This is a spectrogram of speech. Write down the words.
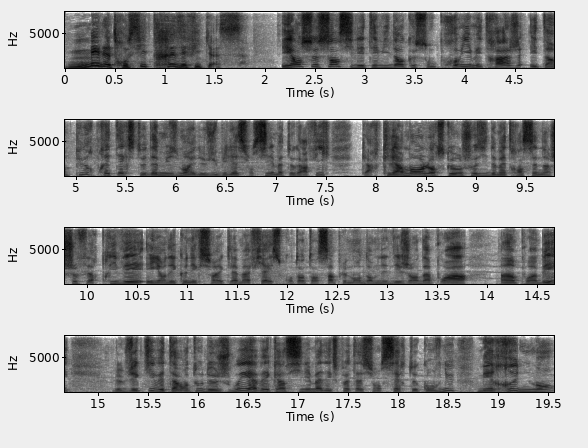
mais d'être aussi très efficace. Et en ce sens, il est évident que son premier métrage est un pur prétexte d'amusement et de jubilation cinématographique, car clairement, lorsque l'on choisit de mettre en scène un chauffeur privé ayant des connexions avec la mafia et se contentant simplement d'emmener des gens d'un point A à un point B, l'objectif est avant tout de jouer avec un cinéma d'exploitation certes convenu, mais rudement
